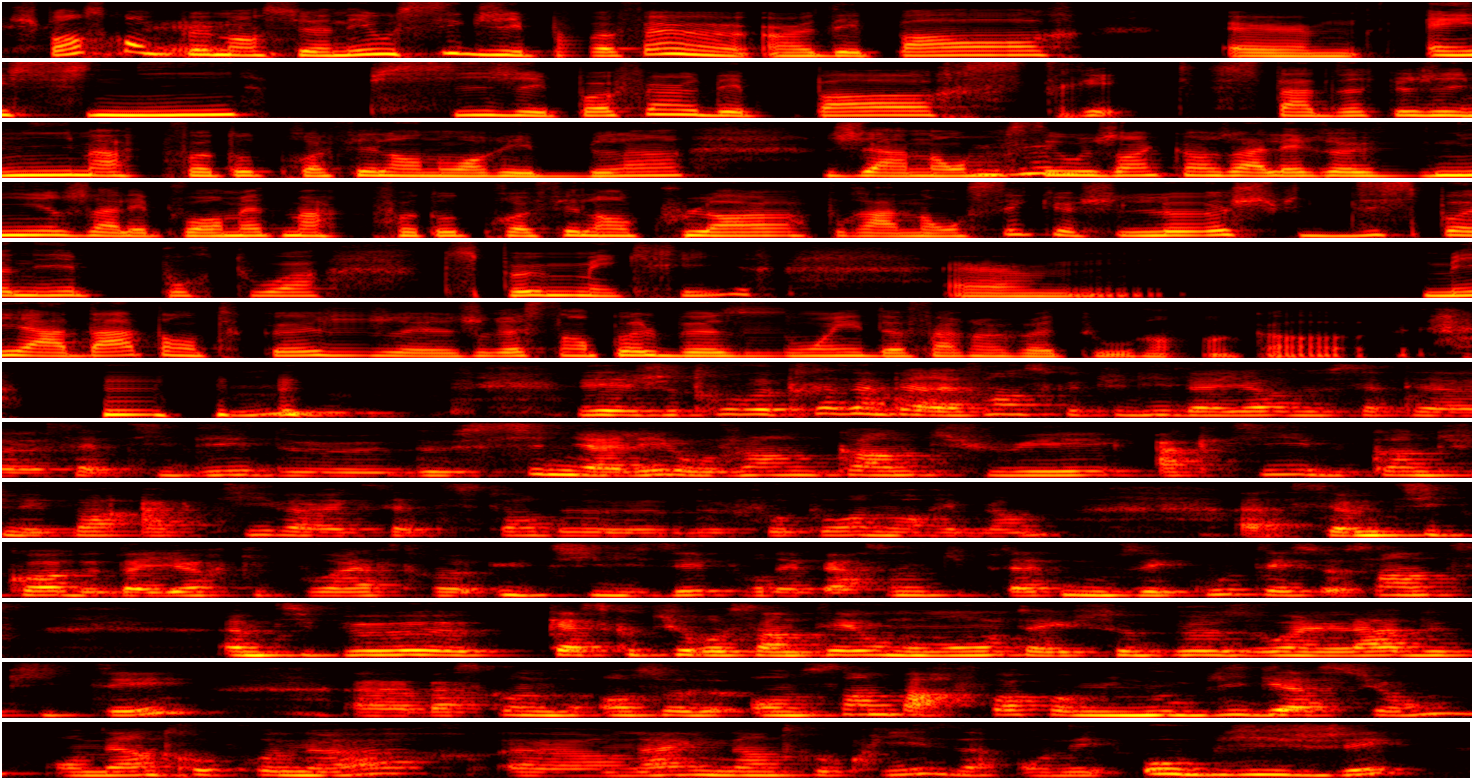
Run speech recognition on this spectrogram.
Je pense qu'on peut mentionner aussi que j'ai pas fait un, départ euh, infini, puis j'ai pas fait un départ strict. C'est-à-dire que j'ai mis ma photo de profil en noir et blanc. J'ai annoncé mm-hmm. aux gens quand j'allais revenir, j'allais pouvoir mettre ma photo de profil en couleur pour annoncer que là, je suis disponible pour toi. Tu peux m'écrire. Euh, mais à date, en tout cas, je ne ressens pas le besoin de faire un retour encore. Hmm. Et je trouve très intéressant ce que tu dis d'ailleurs de cette, euh, idée de, signaler aux gens quand tu es active ou quand tu n'es pas active avec cette histoire de, de photo en noir et blanc. Euh, c'est un petit code d'ailleurs qui pourrait être utilisé pour des personnes qui peut-être nous écoutent et se sentent un petit peu qu'est-ce que tu ressentais au moment où tu as eu ce besoin-là de quitter? Euh, parce qu'on on on sent parfois comme une obligation. On est entrepreneur, on a une entreprise, on est obligé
